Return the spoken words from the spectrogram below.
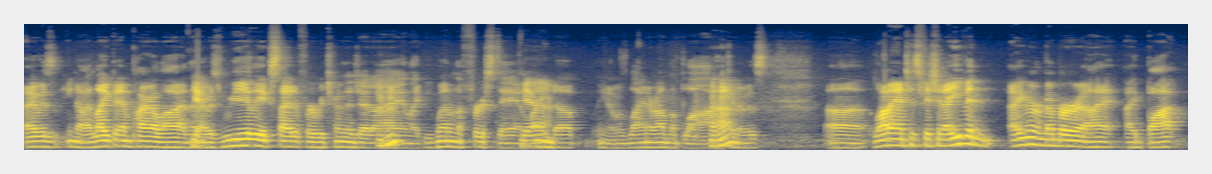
I was, you know, I liked Empire a lot, and then Yeah. I was really excited for Return of the Jedi. Mhm. And like we went on the first day and Yeah. lined up, you know, was lying around the block, Uh-huh. and it was uh, a lot of anticipation. I even, I even remember I, I bought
